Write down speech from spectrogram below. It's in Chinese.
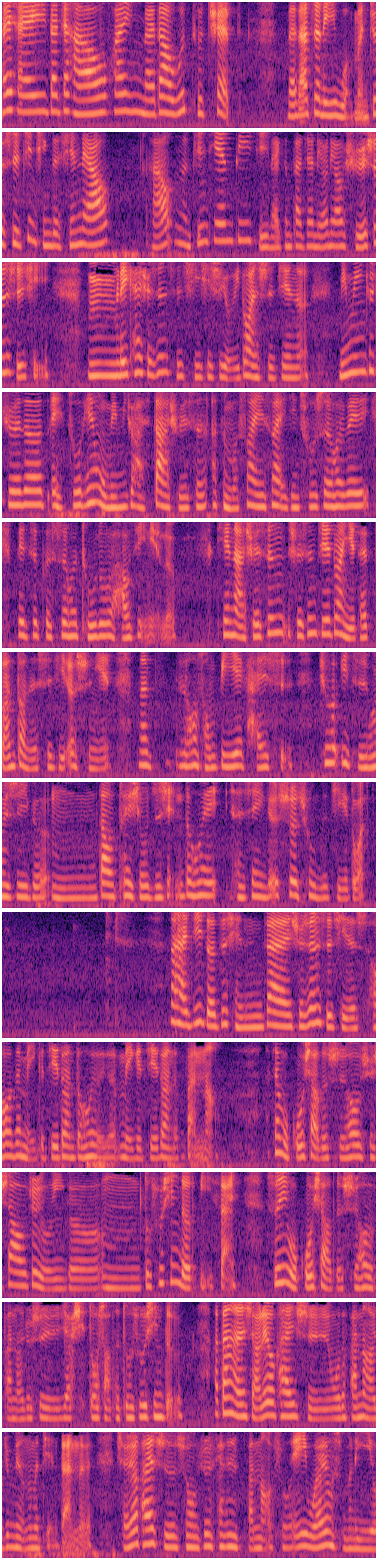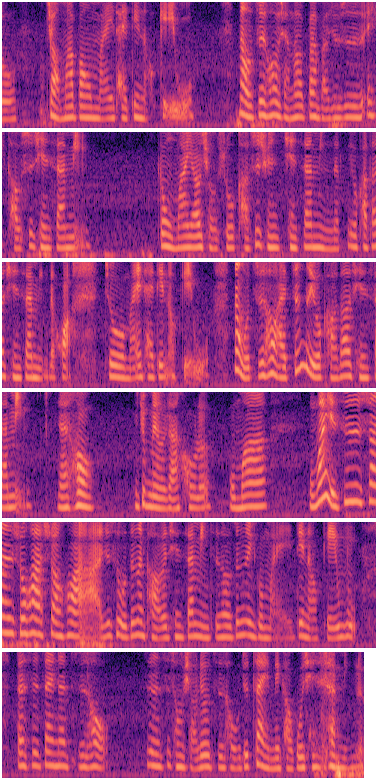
嗨嗨，大家好，欢迎来到 Wood to Chat。来到这里，我们就是尽情的闲聊。好，那今天第一集来跟大家聊聊学生时期。嗯，离开学生时期其实有一段时间了。明明就觉得，哎，昨天我明明就还是大学生啊，怎么算一算已经出社会，被被这个社会荼毒了好几年了。天呐，学生学生阶段也才短短的十几二十年，那之后从毕业开始，就一直会是一个，嗯，到退休之前都会呈现一个社畜的阶段。那还记得之前在学生时期的时候，在每个阶段都会有一个每个阶段的烦恼。在我国小的时候，学校就有一个嗯读书心得的比赛，所以我国小的时候的烦恼就是要写多少的读书心得。啊，当然小六开始，我的烦恼就没有那么简单了。小六开始的时候，我就开始烦恼说，诶，我要用什么理由叫我妈帮我买一台电脑给我？那我最后想到的办法就是，诶，考试前三名。跟我妈要求说，考试全前三名的有考到前三名的话，就买一台电脑给我。那我之后还真的有考到前三名，然后就没有然后了。我妈，我妈也是算说话算话啦，就是我真的考了前三名之后，真的给我买电脑给我。但是在那之后，真的是从小六之后，我就再也没考过前三名了。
